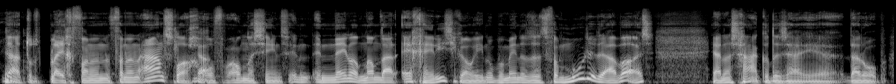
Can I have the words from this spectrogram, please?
ja. tot het plegen van een, van een aanslag ja. of anderszins. En, en, Nederland nam daar echt geen risico in. Op het moment dat het vermoeden daar was, ja, dan schakelden zij uh, daarop.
